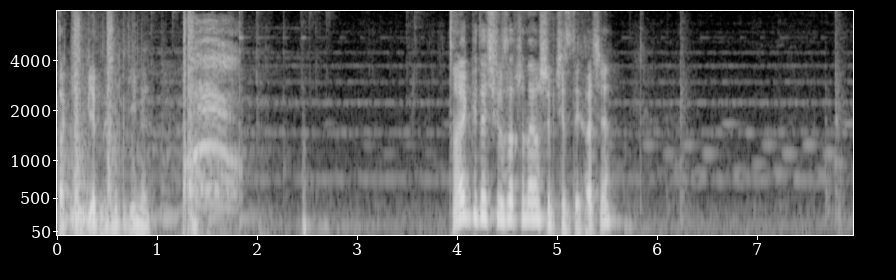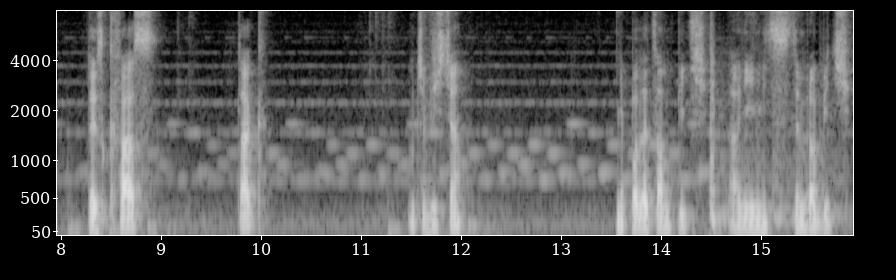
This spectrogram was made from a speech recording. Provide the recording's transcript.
Takie biedne gobliny. A jak widać już zaczynają szybciej zdychać, nie? To jest kwas. Tak? Oczywiście. Nie polecam pić, ani nic z tym robić.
